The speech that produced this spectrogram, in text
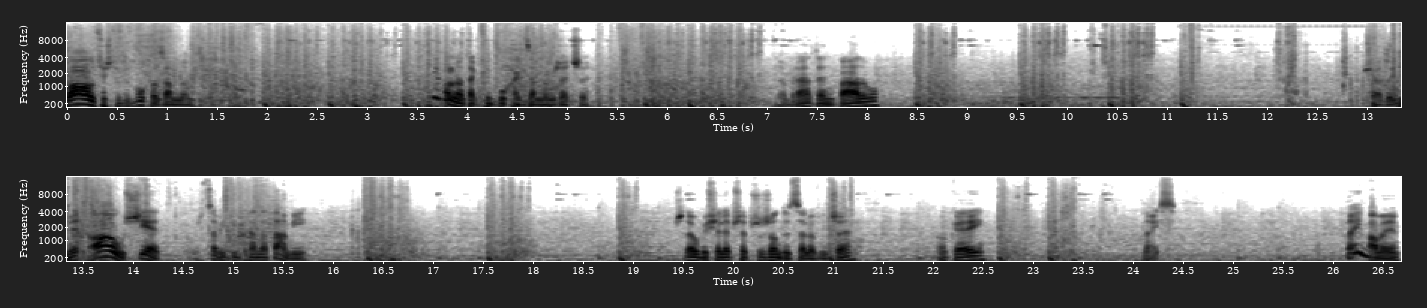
Wow, coś tu wybuchło za mną. Nie wolno tak wybuchać za mną rzeczy. Dobra, ten padł. Przeładujmy. Oh, shit! Rzuca mi tu granatami. Przydałyby się lepsze przyrządy celownicze. Okej. Okay. Nice. No i mamy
